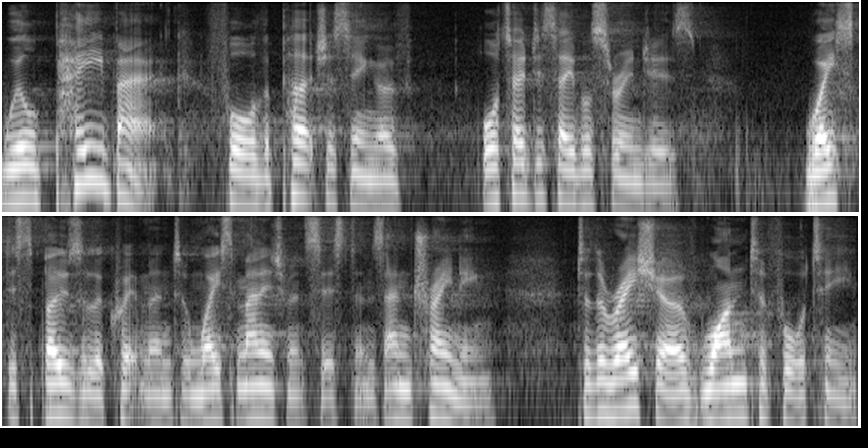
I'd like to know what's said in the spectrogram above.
will pay back for the purchasing of auto-disabled syringes, waste disposal equipment and waste management systems and training to the ratio of 1 to 14.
